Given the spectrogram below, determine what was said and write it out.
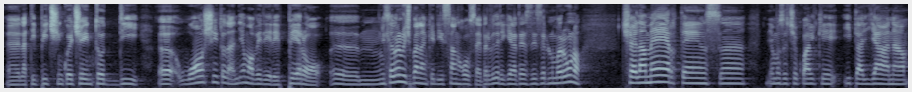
uh, la TP500 di uh, Washington, andiamo a vedere però um, il tabellone principale anche di San Jose, per vedere chi è la testa di serie numero 1, c'è la Mertens, vediamo se c'è qualche italiana,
